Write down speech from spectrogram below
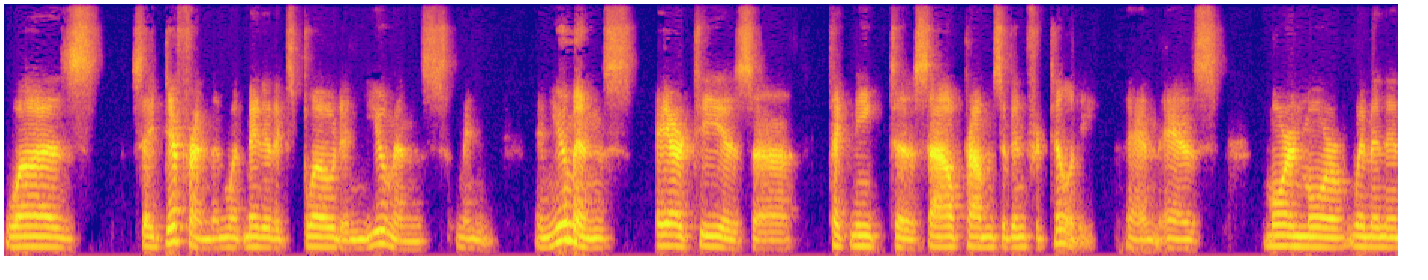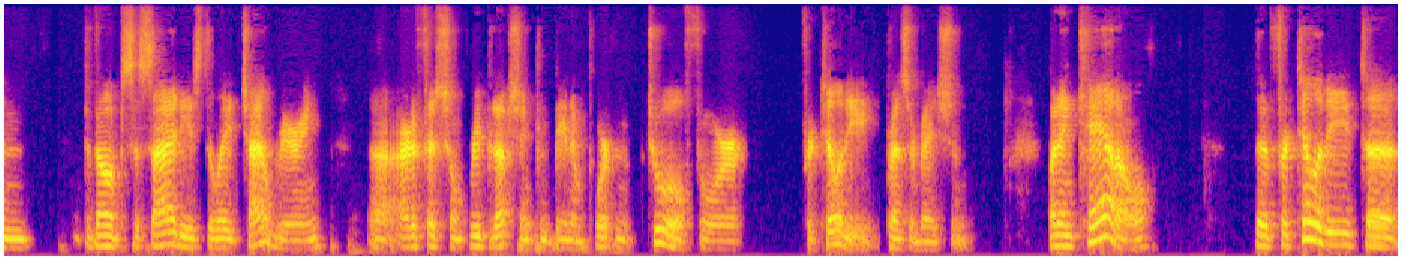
was, say, different than what made it explode in humans. I mean, in humans, ART is a technique to solve problems of infertility. And as more and more women in developed societies delayed child rearing, uh, artificial reproduction can be an important tool for fertility preservation. But in cattle, the fertility to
